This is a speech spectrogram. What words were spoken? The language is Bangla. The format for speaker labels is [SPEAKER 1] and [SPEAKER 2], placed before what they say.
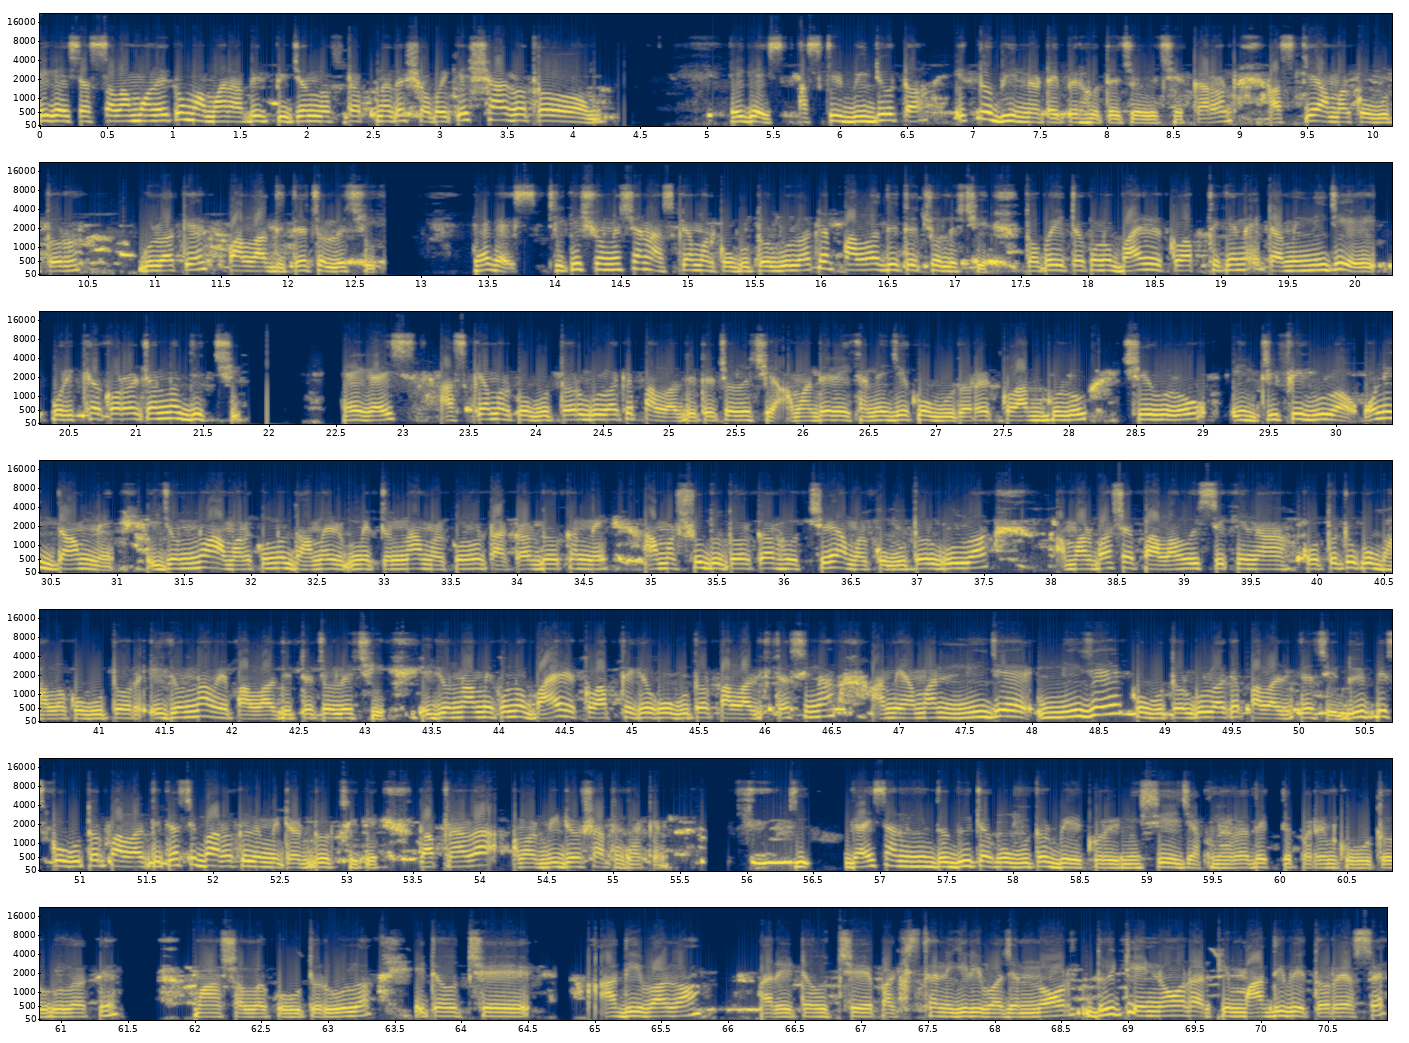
[SPEAKER 1] এই গাইস আসসালামু আলাইকুম। আমার আবির পিজন লফটে আপনাদের সবাইকে স্বাগতম। এই গাইস আজকের ভিডিওটা একটু ভিন্ন টাইপের হতে চলেছে, কারণ আজকে আমার কবুতর গুলাকে পাল্লা দিতে চলেছি। হ্যাঁ গাইস ঠিকই শুনেছেন, আজকে আমার কবুতর গুলাকে পাল্লা দিতে চলেছি। তবে এটা কোনো বাইরের ক্লাব থেকে না, এটা আমি নিজেই পরীক্ষা করার জন্য দিচ্ছি। আজকে আমার কবুতর গুলাকে পাল্লা দিতে চলেছি। আমাদের এখানে যে কবুতরের ক্লাবগুলো সেগুলো এন্ট্রি ফি গুলো অনেক দাম নেয়। এই জন্য আমার কোনো দামের মেটার না, আমার কোনো টাকার দরকার নেই। আমার শুধু দরকার হচ্ছে আমার কবুতরগুলা আমার বাসায় পালা হয়েছে কিনা, কতটুকু ভালো কবুতর এই জন্য আমি পাল্লা দিতে চলেছি। এই জন্য আমি কোনো বাইরের ক্লাব থেকে কবুতর পাল্লা দিতেছি না। আমি আমার নিজে নিজে কবুতর গুলাকে পাল্লা দিতেছি। দুই পিস কবুতর পাল্লা দিতেছি, বারো কিলোমিটার দূর থেকে। তো আপনারা আমার ভিডিওর সাথে থাকেন। গাইস আমি কিন্তু দুইটা কবুতর বের করে নিছি এই যে আপনারা দেখতে পারেন কবুতর গুলাকে মাশাল্লাহ কবুতরগুলা এটা হচ্ছে আদিবাগা আর এটা হচ্ছে পাকিস্তানি গিরিবাজের নর। দুইটাই নর আর কি মাদি ভেতরে আছে।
